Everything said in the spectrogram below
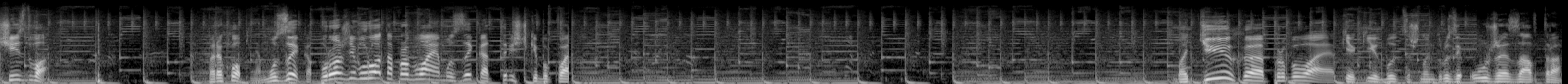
Шість-два. Перехоплення. Музика. Порожні ворота пробиває музика. Трішки буквально. Батіг е, пробиває. Київ, Київ будеться, шановні друзі, уже завтра.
